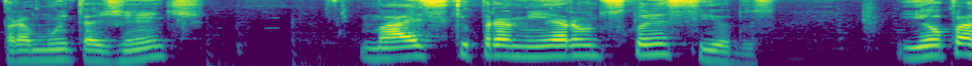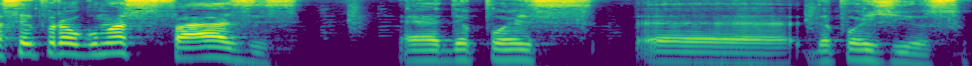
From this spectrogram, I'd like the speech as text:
para muita gente, mas que para mim eram desconhecidos. E eu passei por algumas fases é, depois, é, depois disso.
